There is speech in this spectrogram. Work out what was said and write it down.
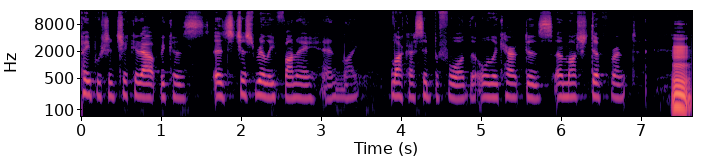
people should check it out because it's just really funny and like like I said before, the, all the characters are much different. Mm.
